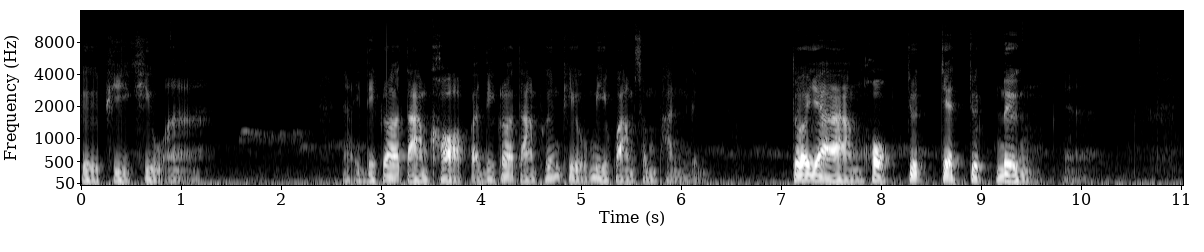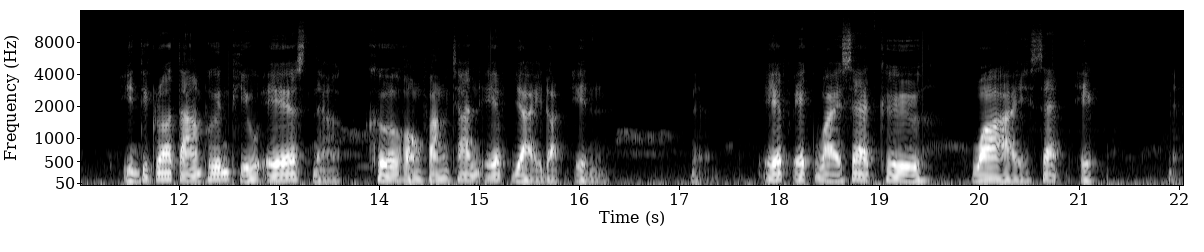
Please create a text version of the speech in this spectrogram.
คือ pqr นะอินทิกรัลตามขอบกับอินทิกรัลตามพื้นผิวมีความสัมพันธ์กัน ตัวอย่าง 6.7.1 นะอินทิกรัลตามพื้นผิว s นะเคอร์ของฟังก์ชัน f ใหญ่ n นะ f x y z คือ y z x นะ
